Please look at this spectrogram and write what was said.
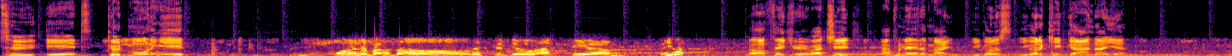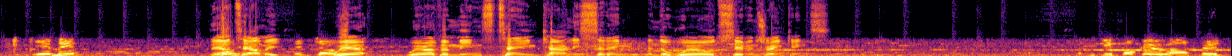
to Ed. Good morning, Ed. Morning, the brothers. Oh, that's good to up the um, Eva. Oh, thank you very much, Ed. Up and at it, mate. You got to, you got to keep going, don't you? Yeah, man. Now tell me, where where are the men's team currently sitting in the world sevens rankings? If you keep I'll go uh, first.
